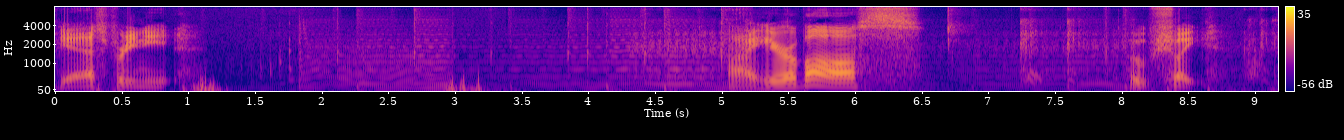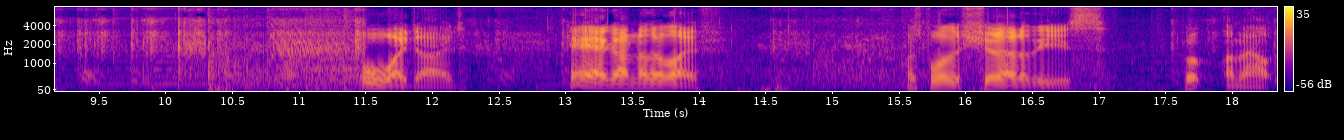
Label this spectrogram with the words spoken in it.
Yeah, that's pretty neat. I hear a boss. Oh, shite. Oh, I died. Hey, I got another life. Let's blow the shit out of these. Whoop, I'm out.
